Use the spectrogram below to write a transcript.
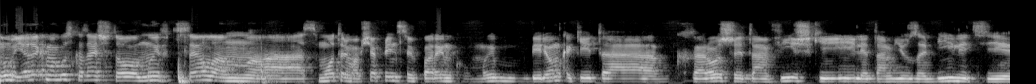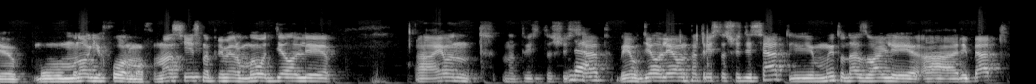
Ну, я так могу сказать, что мы в целом э, смотрим вообще, в принципе, по рынку. Мы берем какие-то хорошие там фишки или там юзабилити у многих форумов. У нас есть, например, мы вот делали а, Эвент на 360. Да. Делали Эвент на 360, и мы туда звали а, ребят,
